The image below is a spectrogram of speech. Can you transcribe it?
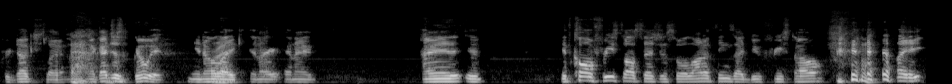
production like, like i just do it you know Right. like and i and i i mean it, it's called freestyle session so a lot of things i do freestyle like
